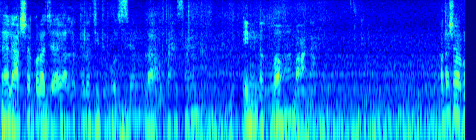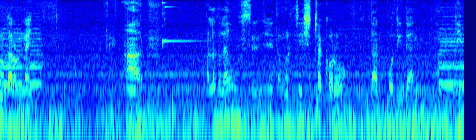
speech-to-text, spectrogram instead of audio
তাহলে আশা করা যায় আল্লাহ তালা জিতু বলছেন, লা তাহসান, ইন্নাল্লাহ মানা। হতাশার কোনো কারণ নাই। আর আল্লাহ তালা বলছেন যে, তোমরা চেষ্টা করো তার প্রতিদান আমি দিব।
